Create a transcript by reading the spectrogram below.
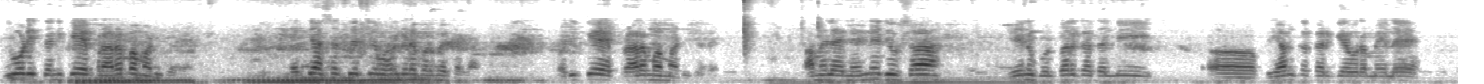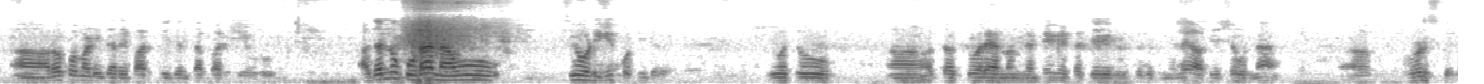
ಸಿ ಒ ಡಿ ತನಿಖೆ ಪ್ರಾರಂಭ ಮಾಡಿದ್ದಾರೆ. ಸತ್ಯಾಸತ್ಯತೆ ಹೊರಗಡೆ ಬರಬೇಕಲ್ಲ, ಅದಕ್ಕೆ ಪ್ರಾರಂಭ ಮಾಡಿದ್ದಾರೆ. ಆಮೇಲೆ ನಿನ್ನೆ ದಿವಸ ಏನು ಗುಲ್ಬರ್ಗಾದಲ್ಲಿ ಆ, ಪ್ರಿಯಾಂಕ ಖರ್ಗೆ ಅವರ ಮೇಲೆ ಆ, ಆರೋಪ ಮಾಡಿದ್ದಾರೆ ಭಾರತೀಯ ಜನತಾ ಪಾರ್ಟಿಯವರು. ಅದನ್ನು ಕೂಡ ನಾವು ಸಿ ಒ ಡಿಗೆ ಕೊಟ್ಟಿದ್ದೇವೆ. ಇವತ್ತು ಆ, ಹತ್ತು ಹತ್ತುವರೆ ಹನ್ನೊಂದು ಗಂಟೆಗೆ ಕಚೇರಿಗಳು ತೆಗೆದ ಮೇಲೆ ಆದೇಶವನ್ನು ಹೊರಡಿಸ್ತೇವೆ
